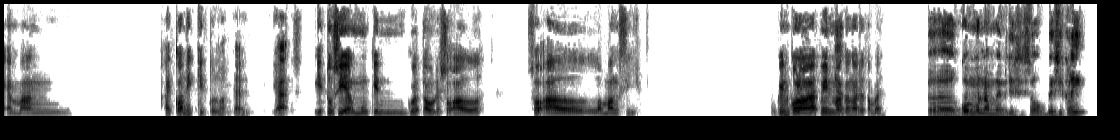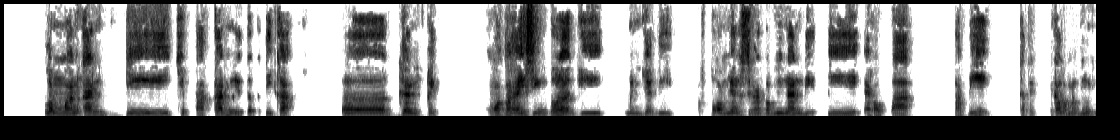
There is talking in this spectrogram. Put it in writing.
emang ikonik gitu loh dan ya itu sih yang mungkin gue tahu deh soal soal Lemang sih. Mungkin kalau admin Ya, magang ada tambahan? gue mau nambahin aja sih. So basically Le Mans kan diciptakan gitu ketika eh, Grand Prix motor racing tuh lagi menjadi form yang sangat dominan di di Eropa. Tapi ketika Le Mans dulu,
